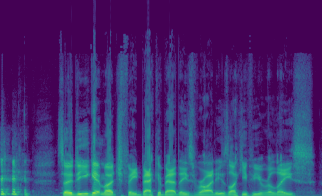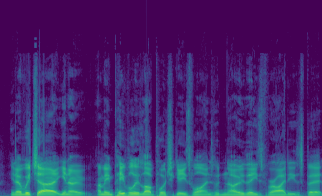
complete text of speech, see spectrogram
So, do you get much feedback about these varieties? Like, if you release, you know, which are, you know, I mean, people who love Portuguese wines would know these varieties, but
